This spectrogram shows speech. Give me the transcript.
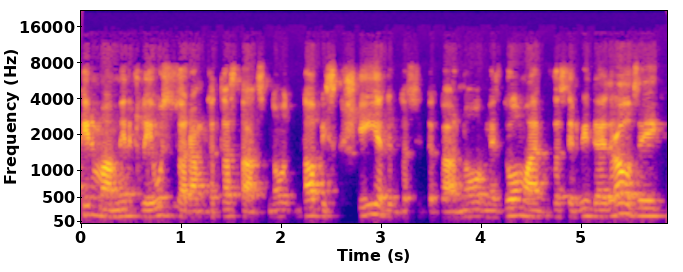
pirmā mirklī uztveram, ka tas tāds no, nu, dabisks šķiedra, tas ir kā, no, nu, mēs domājam, ka tas ir vidē draudzīgi,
